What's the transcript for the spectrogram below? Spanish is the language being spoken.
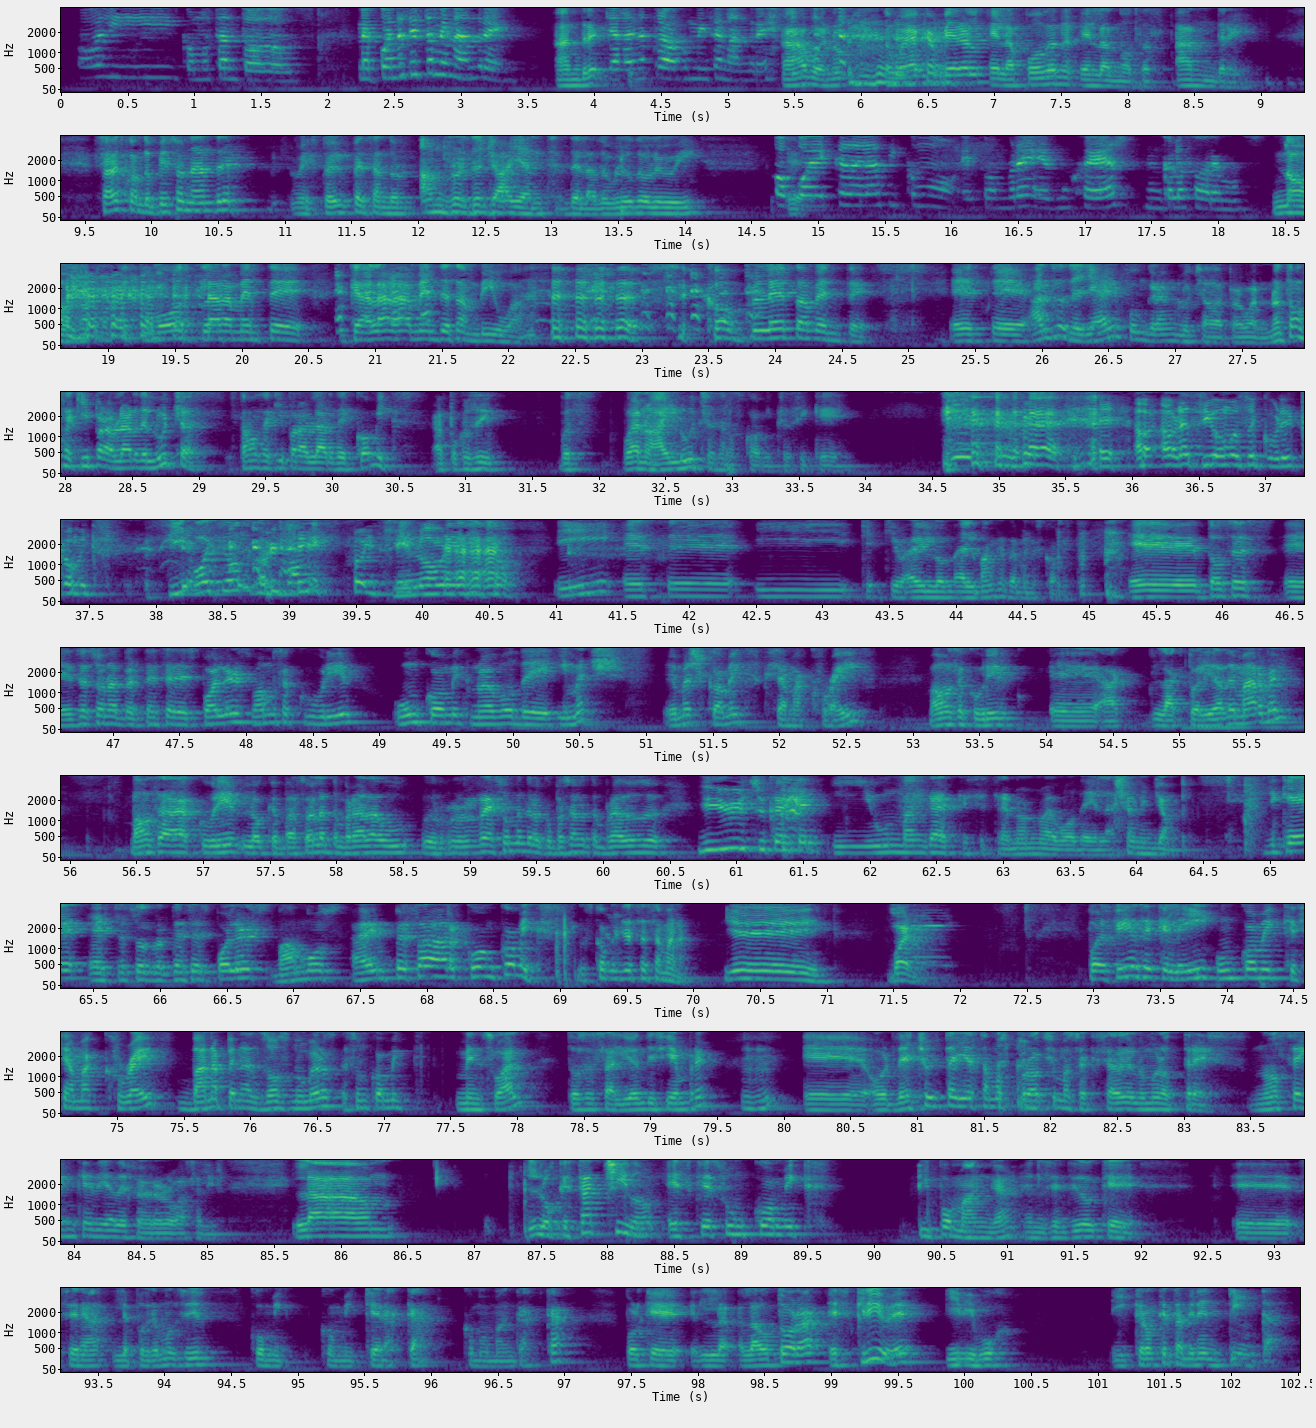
Oli, ¿cómo están todos? ¿Me pueden decir también Andre? André. Ya en el trabajo me dicen Andre. Ah, bueno, te voy a cambiar el, el apodo en, en las notas. Andre. ¿Sabes? Cuando pienso en Andre, estoy pensando en Andre the Giant de la WWE. O Eh. puede quedar así como es hombre, es mujer, nunca lo sabremos. No, no, porque tu voz claramente, claramente es ambigua. Completamente. Este, Andre the Giant fue un gran luchador, pero bueno, no estamos aquí para hablar de luchas, estamos aquí para hablar de cómics. ¿A poco sí? Pues bueno, hay luchas en los cómics, así que. Eh, ahora, sí vamos a cubrir cómics. Sí, hoy sí vamos a Hoy cubrir sí, cómics. hoy sí. ¿Quién lo habría dicho? Y este. Y. que- que- el, el manga también es cómic. Eh, entonces, eh, esa es una advertencia de spoilers. Vamos a cubrir un cómic nuevo de Image. Image Comics que se llama Crave. Vamos a cubrir eh, a- la actualidad de Marvel. Vamos a cubrir lo que pasó en la temporada U, resumen de lo que pasó en la temporada U de Jujutsu Kaisen y un manga que se estrenó nuevo de la Shonen Jump. Así que esta es su advertencia de spoilers. Vamos a empezar con cómics, los cómics de esta semana. Yay. Bueno, pues fíjense que leí un cómic que se llama Crave. Van apenas dos números. Es un cómic mensual. Entonces salió en diciembre. Ujú. Eh, o de hecho, ahorita ya estamos próximos a que salga el número 3. No sé en qué día de febrero va a salir. La, lo que está chido es que es un cómic tipo manga, en el sentido que eh, será, le podríamos decir comi, comiquera acá, como manga acá, porque la, la autora escribe y dibuja. Y creo que también en tinta.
